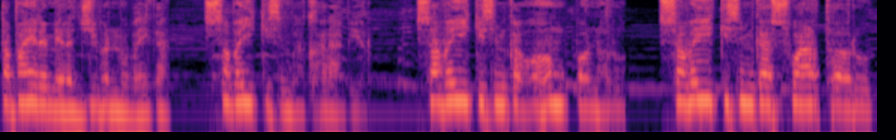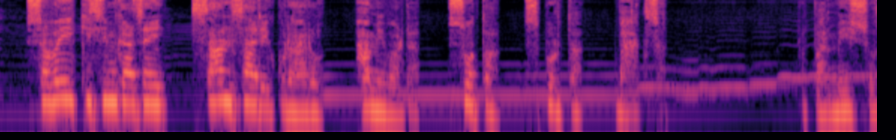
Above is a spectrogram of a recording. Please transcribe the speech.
तपाईँ र मेरा जीवनमा भएका सबै किसिमका खराबीहरू सबै किसिमका अहमपनहरू सबै किसिमका स्वार्थहरू सबै किसिमका चाहिँ सांसारिक कुराहरू हामीबाट स्वत स्फूर्त भाग्छन् र परमेश्वर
